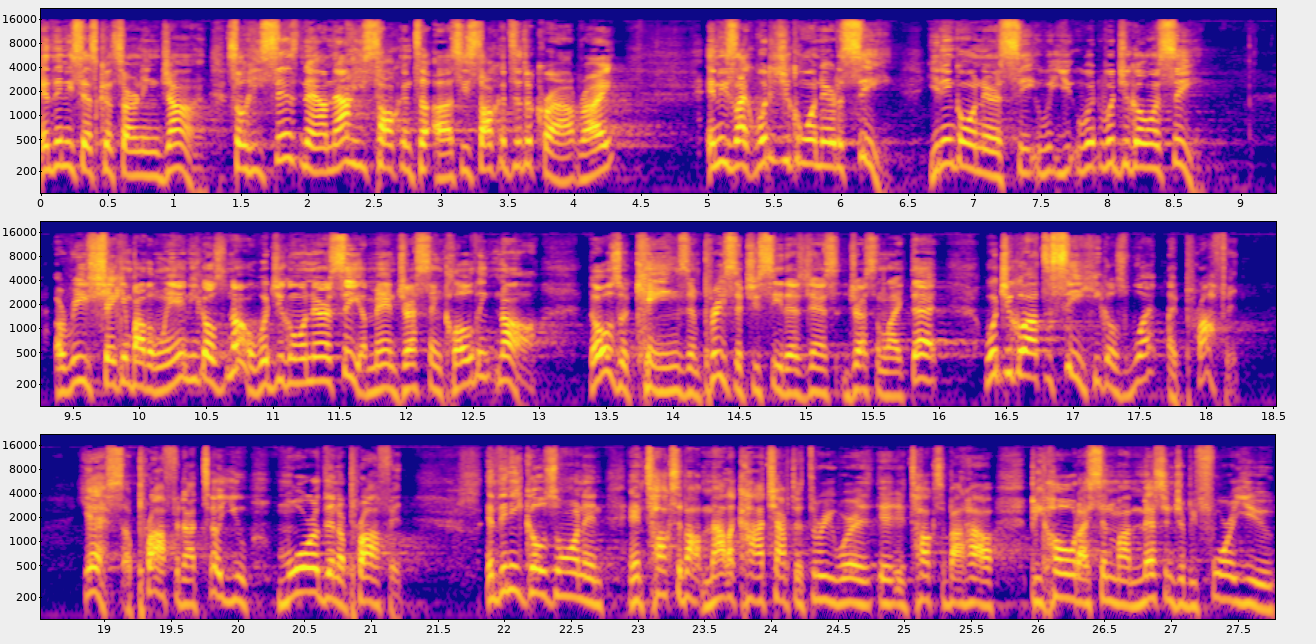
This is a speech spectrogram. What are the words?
And then he says concerning John. So he says now, now he's talking to us, he's talking to the crowd, right? And he's like, What did you go in there to see? You didn't go in there and see, what, would you go and see? A reed shaken by the wind? He goes, No, what'd you go in there and see? A man dressed in clothing? No. Those are kings and priests that you see that's dressing like that. What'd you go out to see? He goes, What? A prophet. Yes, a prophet. I tell you, more than a prophet. And then he goes on and, and talks about Malachi chapter 3, where it, it talks about how, Behold, I send my messenger before you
